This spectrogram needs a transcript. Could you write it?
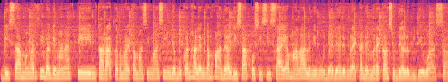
bisa mengerti bagaimana tim, karakter mereka masing-masing dan bukan hal yang gampang adalah di saat posisi saya malah lebih muda dari mereka dan mereka sudah lebih dewasa.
